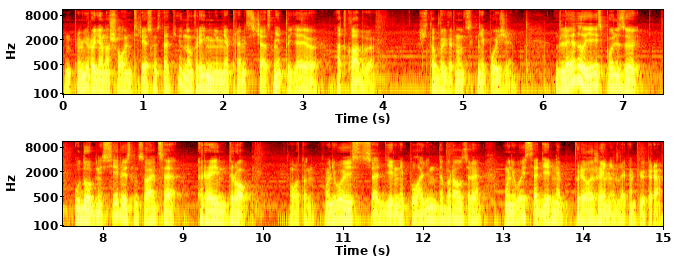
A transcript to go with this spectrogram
Например, я нашел интересную статью, но времени у меня прямо сейчас нет, то я ее откладываю, чтобы вернуться к ней позже. Для этого я использую удобный сервис, называется Raindrop. Вот он. У него есть отдельный плагин для браузера, у него есть отдельное приложение для компьютера.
